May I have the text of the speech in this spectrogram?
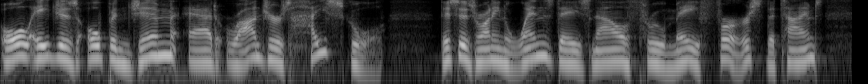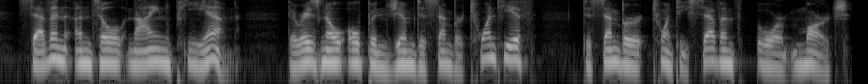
All ages open gym at Rogers High School. This is running Wednesdays now through May 1st. The times 7 until 9 p.m. There is no open gym December 20th, December 27th, or March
